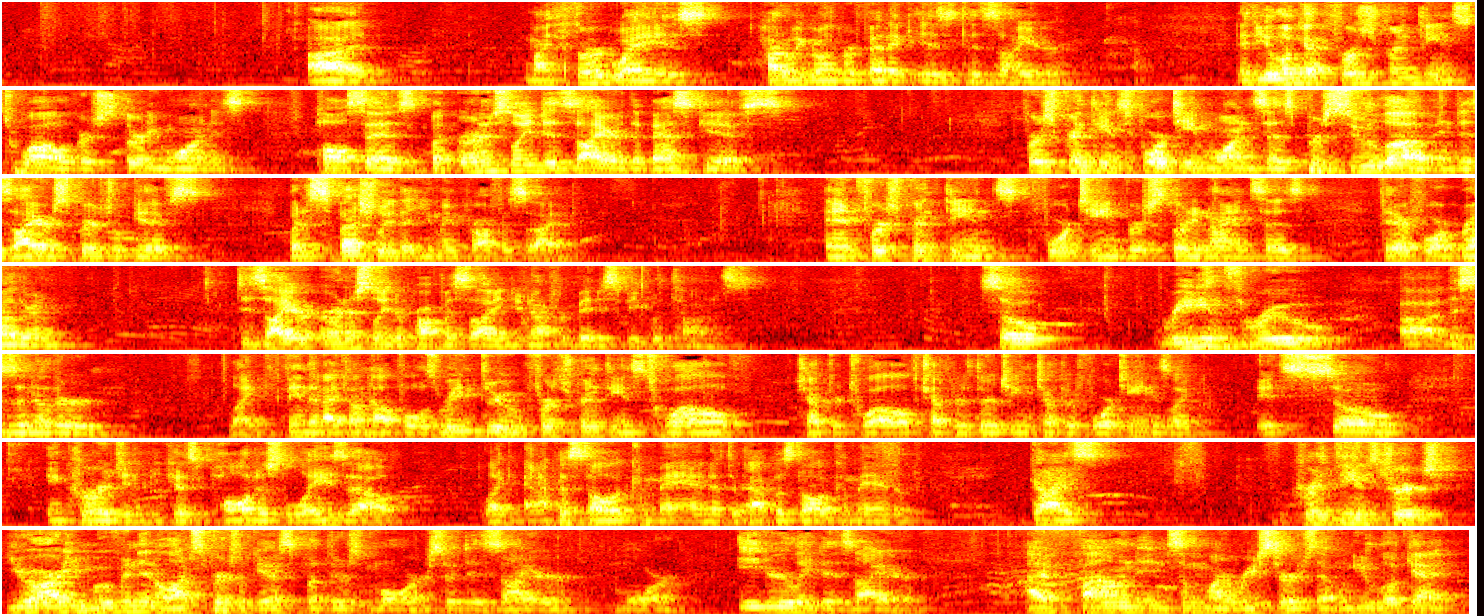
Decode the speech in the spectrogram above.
Uh, my third way is how do we grow in the prophetic is desire. If you look at 1 Corinthians 12, verse 31, it's Paul says, But earnestly desire the best gifts 1 Corinthians 14:1 says, "Pursue love and desire spiritual gifts, but especially that you may prophesy." And 1 Corinthians 14 verse 39 says, "Therefore, brethren, desire earnestly to prophesy and do not forbid to speak with tongues." So, reading through uh, this is another like thing that I found helpful is reading through 1 Corinthians 12, chapter 12, chapter 13, chapter 14 is like it's so encouraging because Paul just lays out like apostolic command after apostolic command of guys, Corinthians church, you're already moving in a lot of spiritual gifts, but there's more. So desire more. Eagerly desire. I've found in some of my research that when you look at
